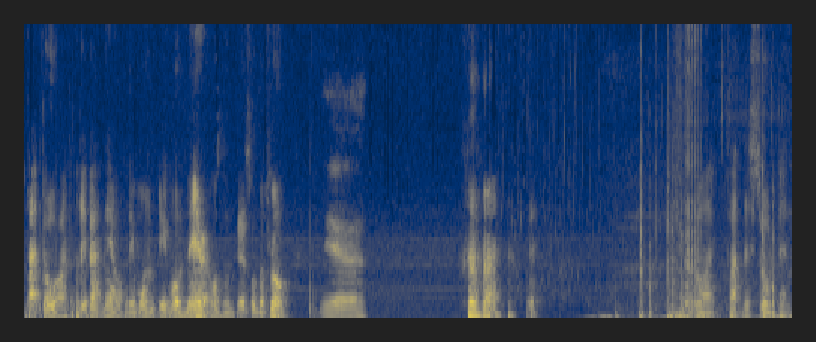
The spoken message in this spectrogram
That door, I put it back now, but it wasn't, it wasn't there, it wasn't, it was on the floor. Yeah. right, fuck this sword then.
